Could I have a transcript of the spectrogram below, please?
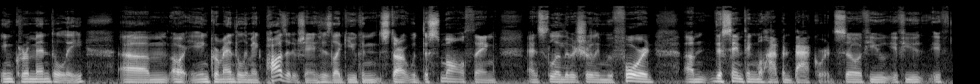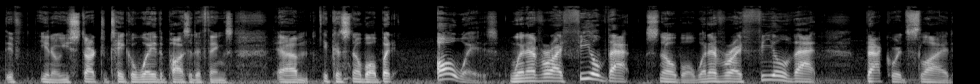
incrementally, um, or incrementally make positive changes, like you can start with the small thing and slowly but surely move forward, um, the same thing will happen backwards. So, if you, if you, if, if, you know, you start to take away the positive things, um, it can snowball. But always, whenever I feel that snowball, whenever I feel that backward slide,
